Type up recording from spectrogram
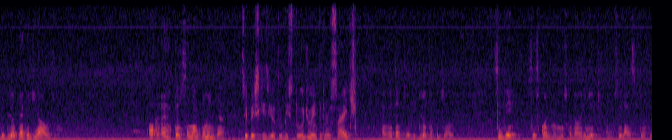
Biblioteca de áudio. Ó, é, pelo celular também dá. Você pesquisa YouTube Studio, entra no site, aí vai estar aqui, ó, Biblioteca de áudio. Você vê, você escolhe uma música da horinha, tipo, sei lá, essa aqui é o quê?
